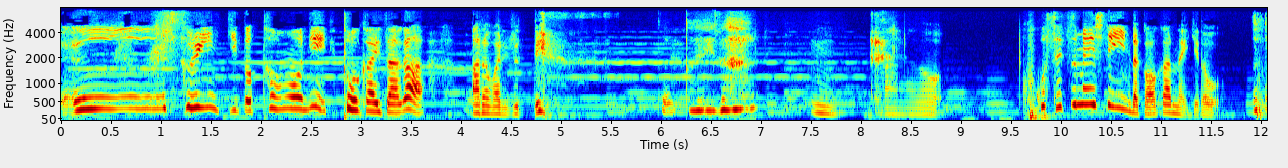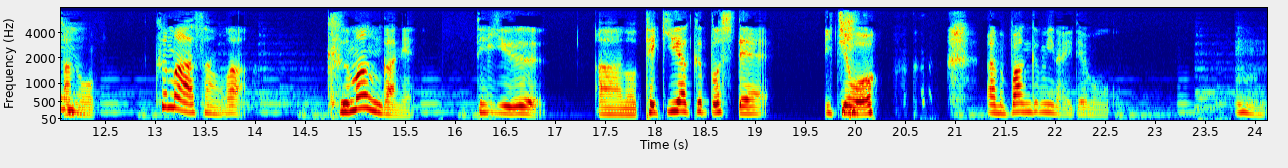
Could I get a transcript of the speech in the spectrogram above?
うーん。雰囲気とともに東海座が現れるっていう。東海だ。うん。あの、ここ説明していいんだかわかんないけど、あの、クマーさんは、クマンガネっていう、あの、敵役として、一応、あの、番組内でも、うん、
